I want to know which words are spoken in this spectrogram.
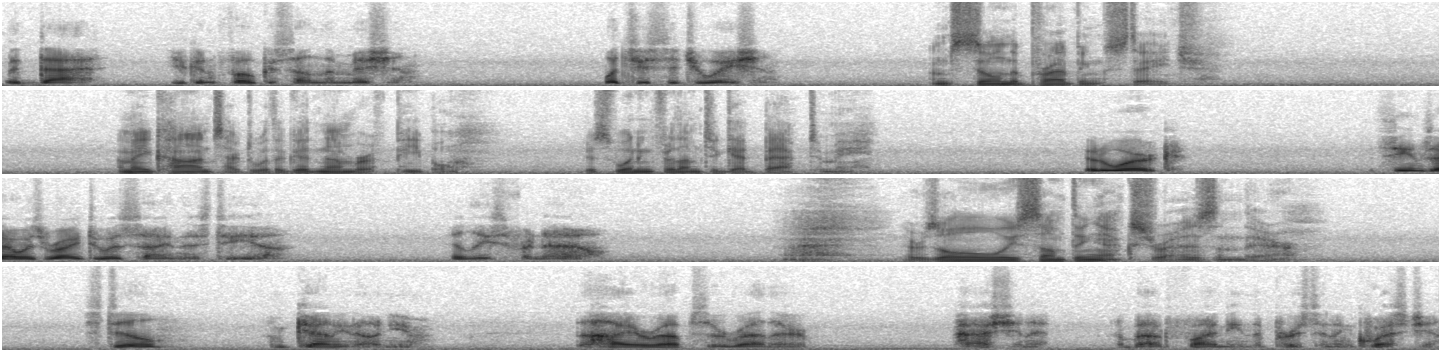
With that, you can focus on the mission. What's your situation? I'm still in the prepping stage. I made contact with a good number of people. Just waiting for them to get back to me. Good work. It seems I was right to assign this to you. At least for now. There's always something extra, isn't there? Still, I'm counting on you. The higher-ups are rather passionate about finding the person in question.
